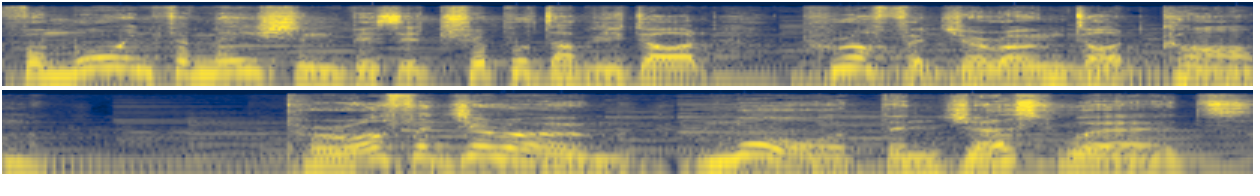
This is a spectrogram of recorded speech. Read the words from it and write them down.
For more information, visit www.prophetjerome.com. Prophet Jerome, more than just words.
